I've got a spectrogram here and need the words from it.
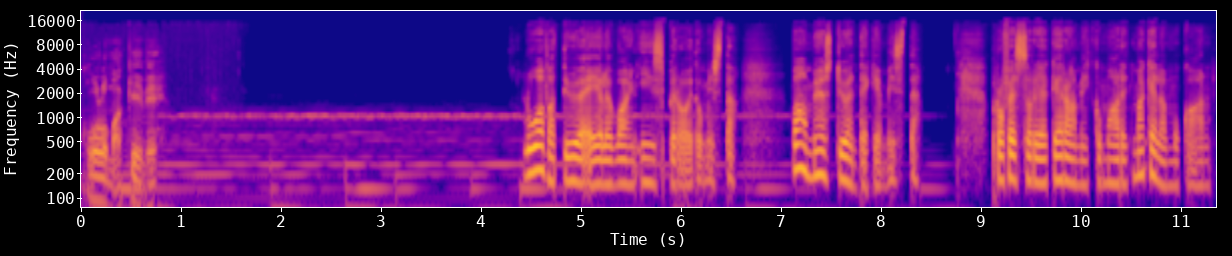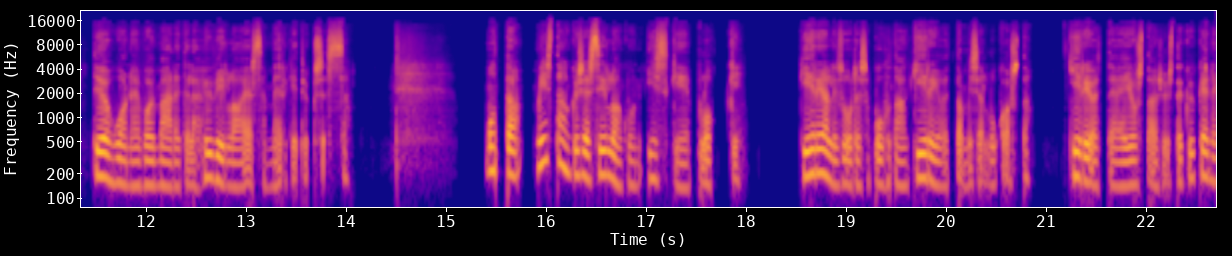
kulmakivi. Luova työ ei ole vain inspiroitumista, vaan myös työn tekemistä. Professori ja keramikko Maarit Mäkelän mukaan työhuoneen voi määritellä hyvin laajassa merkityksessä. Mutta mistä on kyse silloin, kun iskee blokki? Kirjallisuudessa puhutaan kirjoittamisen lukosta. Kirjoittaja ei jostain syystä kykene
